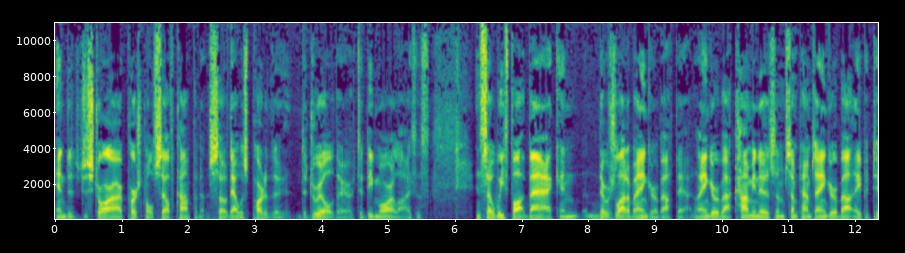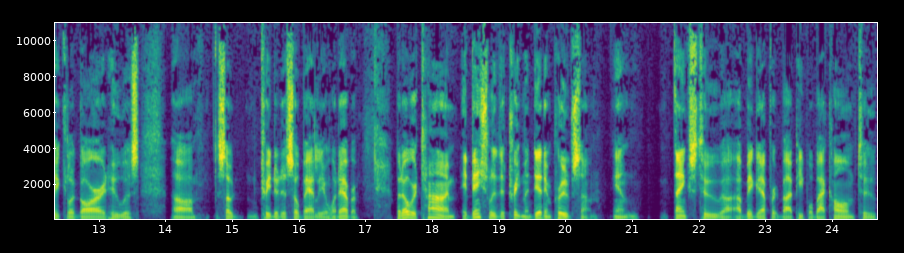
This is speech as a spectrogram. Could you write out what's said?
and to destroy our personal self confidence. So that was part of the, the drill there to demoralize us. And so we fought back, and there was a lot of anger about that. Anger about communism, sometimes anger about a particular guard who was um, so treated us so badly or whatever. But over time, eventually the treatment did improve some. And thanks to uh, a big effort by people back home to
